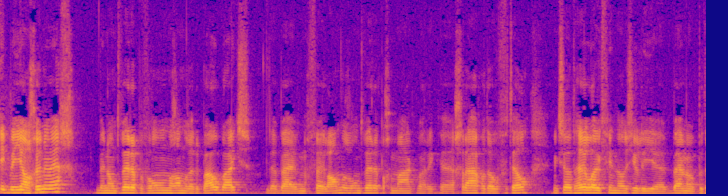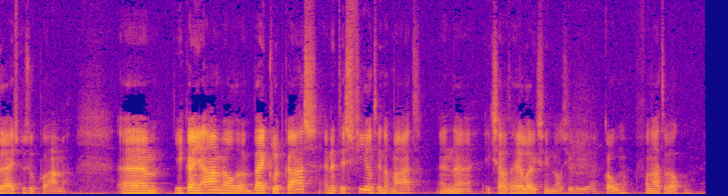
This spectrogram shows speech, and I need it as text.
ik ben Jan Gunneweg. Ik ben ontwerper van onder andere de bouwbikes. Daarbij heb ik nog vele andere ontwerpen gemaakt waar ik eh, graag wat over vertel. Ik zou het heel leuk vinden als jullie eh, bij me op bedrijfsbezoek kwamen. Ehm, je kan je aanmelden bij Club Kaas en het is 24 maart. En eh, ik zou het heel leuk vinden als jullie komen. Van harte welkom.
